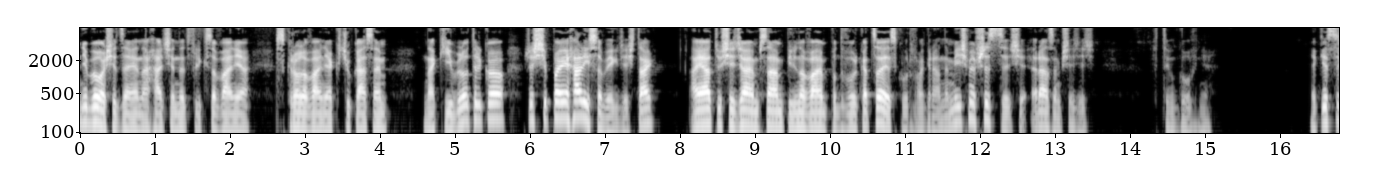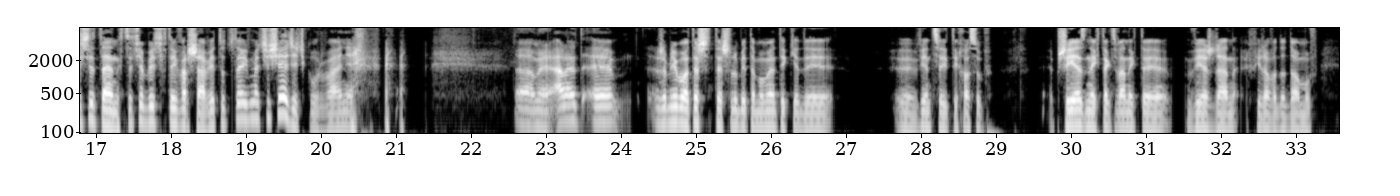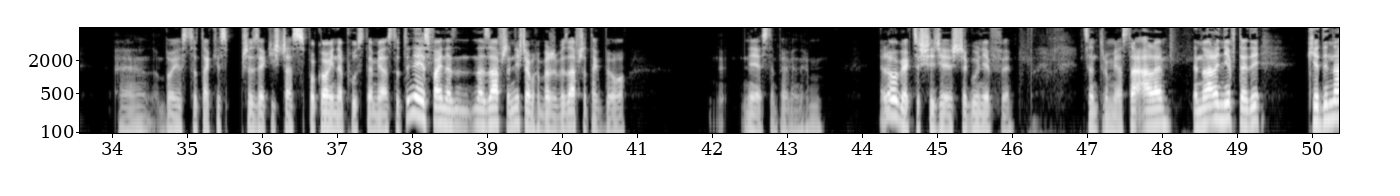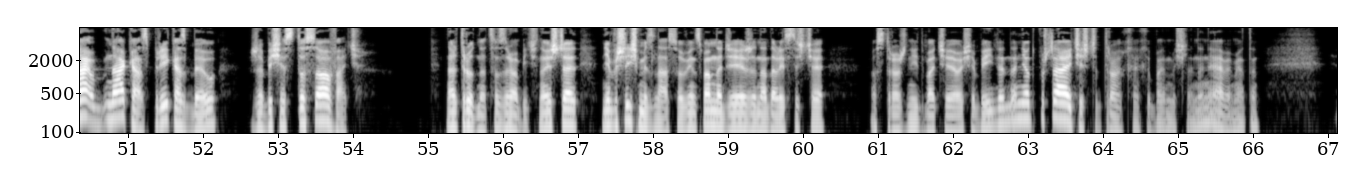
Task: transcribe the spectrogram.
Nie było siedzenia na chacie, Netflixowania, scrollowania kciukasem na kiblu, tylko żeście pojechali sobie gdzieś, tak? A ja tu siedziałem sam, pilnowałem podwórka, co jest kurwa grane? Mieliśmy wszyscy się, razem siedzieć w tym głównie. Jak jesteście ten, chcecie być w tej Warszawie, to tutaj macie siedzieć, kurwa, nie? Ale e, żeby nie było, też, też lubię te momenty, kiedy e, więcej tych osób przyjezdnych, tak zwanych, wyjeżdża chwilowo do domów, bo jest to takie przez jakiś czas spokojne, puste miasto. To nie jest fajne na zawsze. Nie chciałbym chyba, żeby zawsze tak było. Nie jestem pewien. Ja lubię, jak coś się dzieje, szczególnie w centrum miasta, ale, no ale nie wtedy, kiedy na, nakaz, prikaz był, żeby się stosować. No ale trudno, co zrobić? No jeszcze nie wyszliśmy z lasu, więc mam nadzieję, że nadal jesteście ostrożni, dbacie o siebie i no nie odpuszczajcie jeszcze trochę, chyba myślę. No nie wiem, ja to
